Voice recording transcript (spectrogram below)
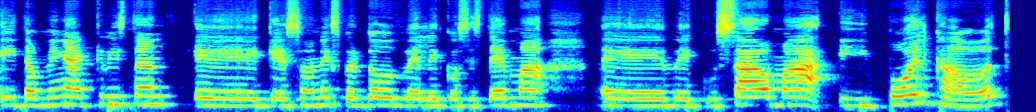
y también a Cristian, eh, que son expertos del ecosistema eh, de Kusama y Polkadot.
